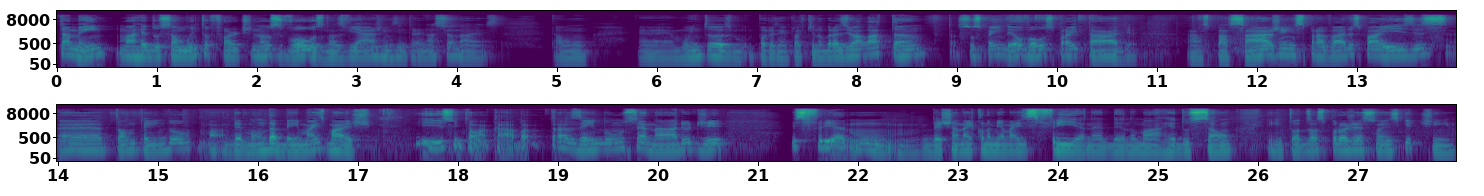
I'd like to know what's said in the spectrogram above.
também uma redução muito forte nos voos, nas viagens internacionais. Então, é, muitos, por exemplo, aqui no Brasil, a Latam suspendeu voos para a Itália. As passagens para vários países estão é, tendo uma demanda bem mais baixa. E isso então acaba trazendo um cenário de esfria, um, deixando a economia mais fria, né, dando uma redução em todas as projeções que tinha.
